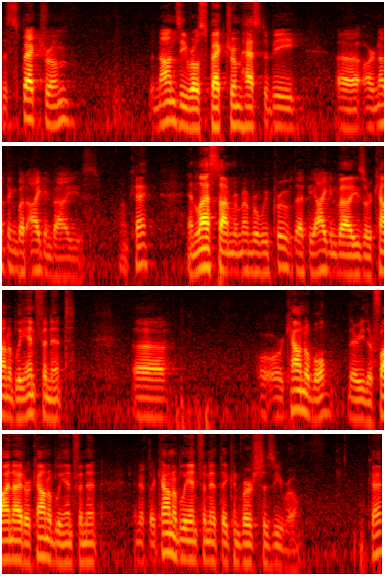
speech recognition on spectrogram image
the spectrum, the non-zero spectrum, has to be uh, are nothing but eigenvalues. Okay, and last time, remember, we proved that the eigenvalues are countably infinite, uh, or, or countable. They're either finite or countably infinite, and if they're countably infinite, they converge to zero. Okay.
